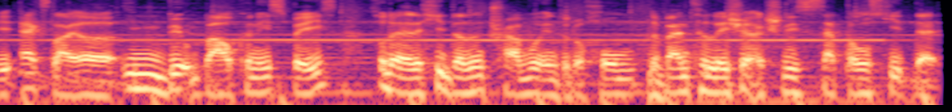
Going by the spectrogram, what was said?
it acts like a inbuilt balcony space so that the heat doesn't travel into the home. The ventilation actually settles heat that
